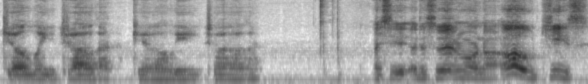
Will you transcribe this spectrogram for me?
Kill each other. Kill each other. I see. Just a bit more not. Oh, jeez.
